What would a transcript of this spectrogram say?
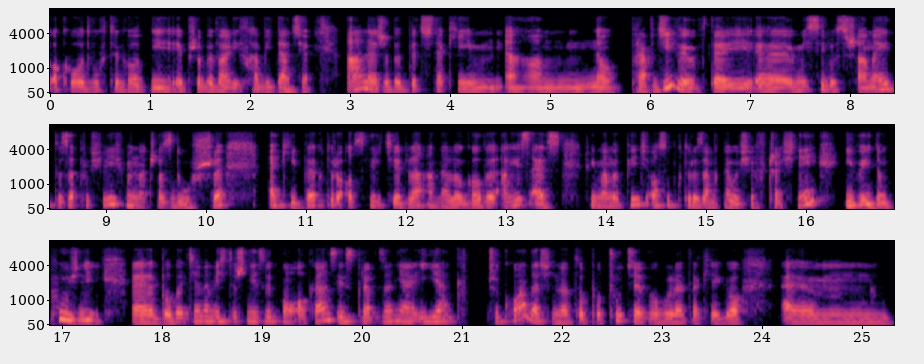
około dwóch tygodni przebywali w habitacie. Ale żeby być takim no, prawdziwym w tej e, misji lustrzanej, to zaprosiliśmy na czas dłuższy ekipę, która odzwierciedla analogowy ISS. Czyli mamy pięć osób, które zamknęły się wcześniej i wyjdą później, bo będziemy mieć też niezwykłą okazję sprawdzenia, jak przekłada się na to poczucie w ogóle takiego um,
